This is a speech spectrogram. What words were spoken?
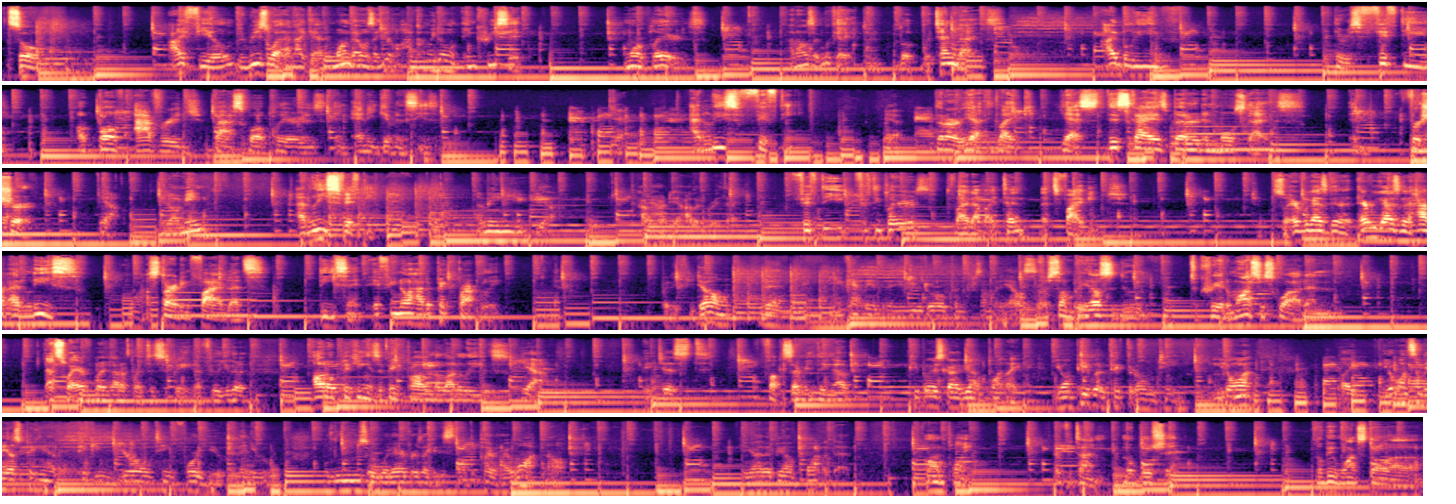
So I feel the reason why, and I get it. One guy was like, "Yo, how come we don't increase it? More players." And I was like, "Look at it, dude. Look, we're ten guys. I believe there is fifty above average basketball players in any given season. Yeah. At least fifty. Yeah. That are yeah, like yes, this guy is better than most guys, and for Yeah. sure. Yeah. You know what I mean? At least 50. I mean, you, yeah. I would, yeah, I would agree with that. 50, 50 players, divide that by 10, that's five each. So every guy's gonna every guy's gonna have at least a starting five that's decent if you know how to pick properly. But if you don't, then you, can't leave the door open for somebody else. For somebody else to do to create a monster squad and that's why everybody gotta participate. I feel you gotta auto picking is a big problem in a lot of leagues. Yeah. It just Fucks everything up. People just gotta be on point. Like you want people to pick their own team. You don't want like you don't want somebody else picking up picking your own team for you, and then you lose or whatever. It's like this is not the player I want. No. You gotta be on point with that. on point every time. No bullshit. Nobody wants no. Uh,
